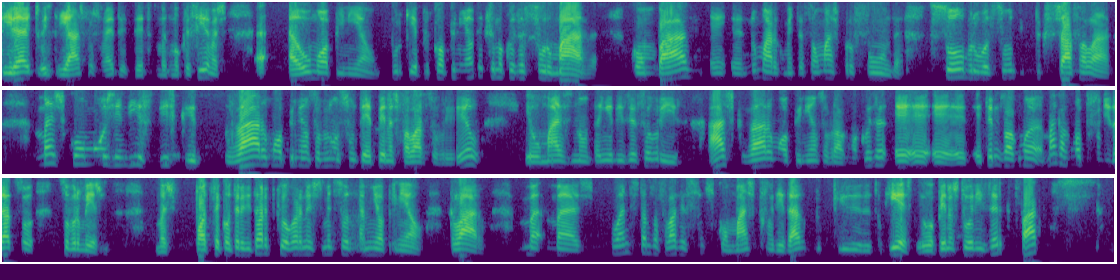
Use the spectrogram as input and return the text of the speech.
direito, entre aspas, é? dentro de uma democracia, mas a, a, uma opinião. Porquê? Porque a opinião tem que ser uma coisa formada, com base em, numa argumentação mais profunda sobre o assunto de que se está a falar. Mas como hoje em dia se diz que dar uma opinião sobre um assunto é apenas falar sobre ele, eu mais não tenho a dizer sobre isso. Acho que dar uma opinião sobre alguma coisa é, é, é, é termos alguma, mais alguma profundidade sobre, sobre o mesmo. Mas pode ser contraditório porque eu agora neste momento sou da minha opinião, claro. Mas, quando estamos a falar de assuntos com mais profundidade do que, do que este, eu apenas estou a dizer que, de facto,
